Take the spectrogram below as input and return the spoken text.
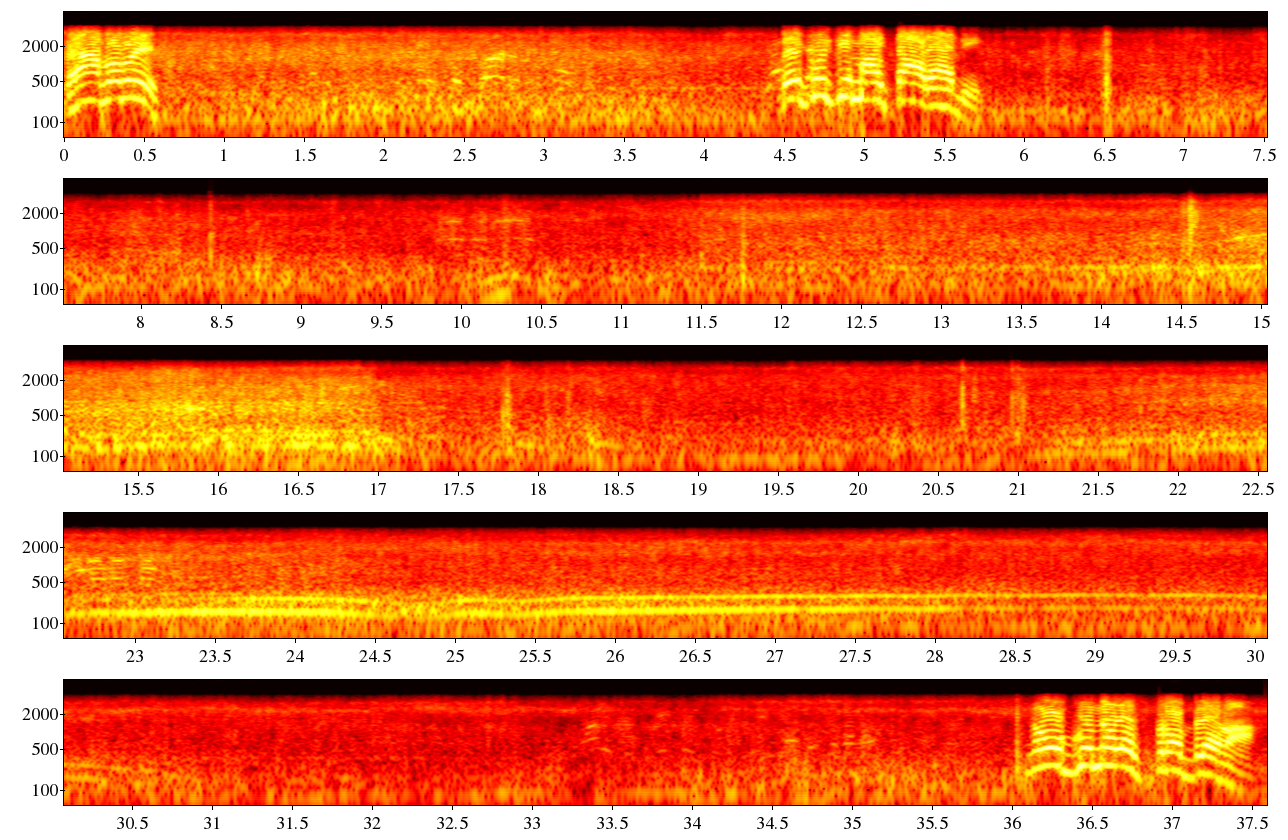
Bravo, băi! Dă-i puțin mai tare, Adi. Nu gumelesc problema.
